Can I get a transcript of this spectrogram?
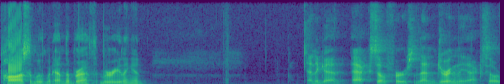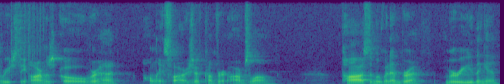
Pause the movement and the breath, breathing in. And again, exhale first, then during the exhale, reach the arms overhead, only as far as you have comfort, arms long. Pause the movement and breath, breathing in.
